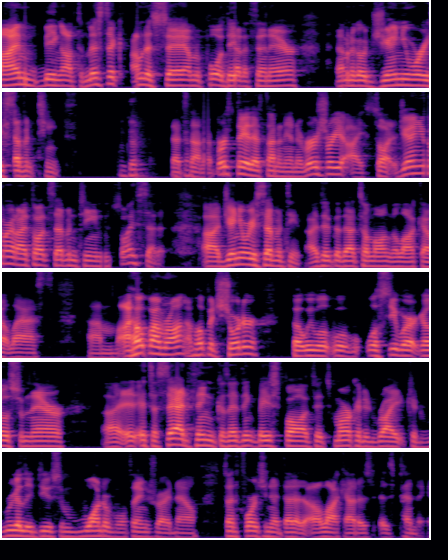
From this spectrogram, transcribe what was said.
I'm being optimistic. I'm going to say I'm going to pull a date out of thin air. I'm going to go January 17th. Okay. That's not a birthday. That's not an anniversary. I saw it January and I thought 17, so I said it. Uh, January 17th. I think that that's how long the lockout lasts. Um, I hope I'm wrong. I hope it's shorter, but we will we'll, we'll see where it goes from there uh, it, it's a sad thing because I think baseball, if it's marketed right, could really do some wonderful things right now. It's unfortunate that a, lockout is, is pending.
